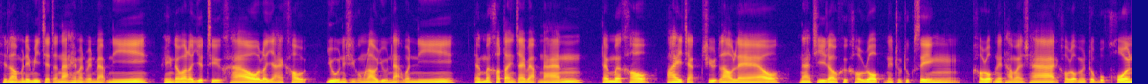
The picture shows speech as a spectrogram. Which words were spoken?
ที่เราไม่ได้มีเจตนาให้มันเป็นแบบนี้ เพียงแต่ว่าเรายึดถือเขาเราอยากให้เขาอยู่ในชีวิตของเราอยู่ณวันนี้ แต่เมื่อเขาตัดสินใจแบบนั้น แต่เมื่อเขาไปจากชีวิตเราแล้ว หน้าที่เราคือเคารพในทุกๆ สิ่ง เคารพในธรรมชาติ เคารพในตัวบุคคล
